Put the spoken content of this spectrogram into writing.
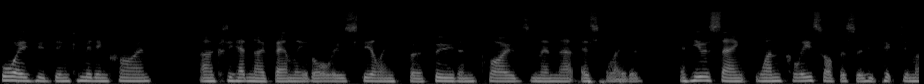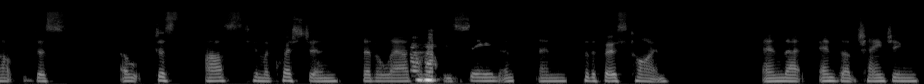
boy who'd been committing crime because uh, he had no family at all. He was stealing for food and clothes, and then that escalated. And he was saying one police officer who picked him up just uh, just asked him a question that allowed him to mm-hmm. be seen and, and for the first time, and that ended up changing.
